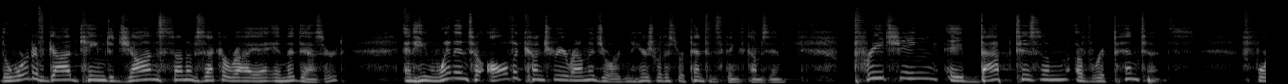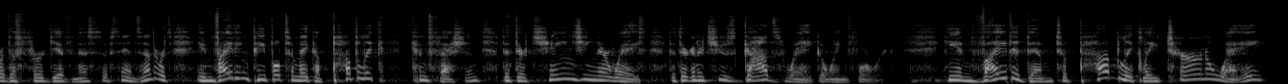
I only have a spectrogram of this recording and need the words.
The word of God came to John, son of Zechariah, in the desert, and he went into all the country around the Jordan. Here's where this repentance thing comes in preaching a baptism of repentance for the forgiveness of sins. In other words, inviting people to make a public confession that they're changing their ways, that they're going to choose God's way going forward. He invited them to publicly turn away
